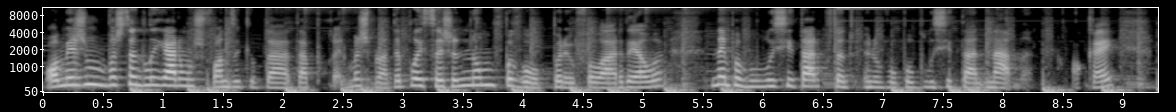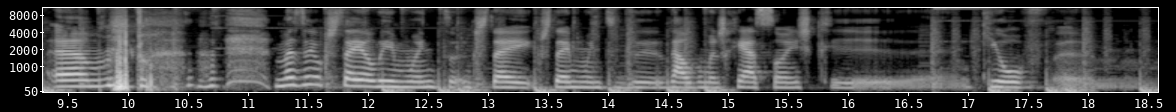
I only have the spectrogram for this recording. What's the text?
ou mesmo bastante ligar uns fones, aquilo está tá a porrer. Mas pronto, a PlayStation não me pagou para eu falar dela, nem para publicitar, portanto eu não vou publicitar nada ok? Um, mas eu gostei ali muito, gostei, gostei muito de, de algumas reações que, que houve. Um,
